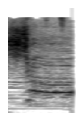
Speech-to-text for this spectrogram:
Show!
